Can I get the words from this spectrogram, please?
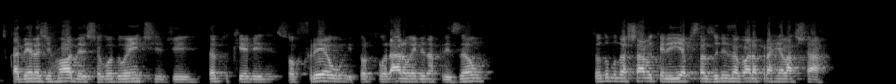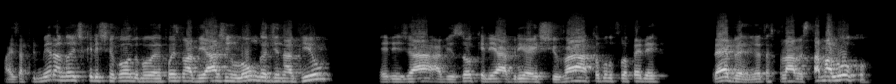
de cadeira de roda, ele chegou doente de tanto que ele sofreu e torturaram ele na prisão. Todo mundo achava que ele ia para os Estados Unidos agora para relaxar. Mas a primeira noite que ele chegou, depois de uma viagem longa de navio, ele já avisou que ele ia abrir a estivá. Todo mundo falou para ele: em outras palavras, está maluco?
